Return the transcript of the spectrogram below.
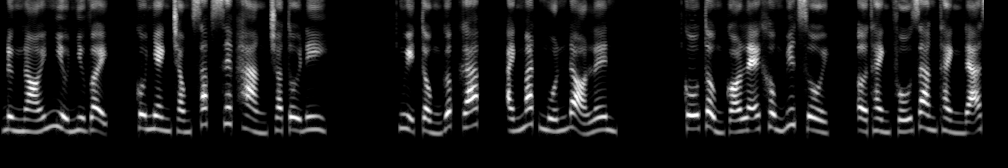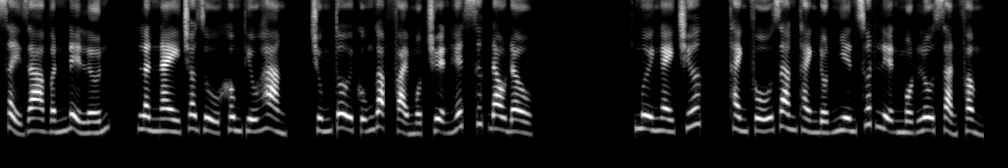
đừng nói nhiều như vậy, cô nhanh chóng sắp xếp hàng cho tôi đi. Ngụy Tổng gấp gáp, ánh mắt muốn đỏ lên. Cố Tổng có lẽ không biết rồi, ở thành phố Giang Thành đã xảy ra vấn đề lớn, lần này cho dù không thiếu hàng, chúng tôi cũng gặp phải một chuyện hết sức đau đầu. Mười ngày trước, thành phố Giang Thành đột nhiên xuất hiện một lô sản phẩm,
